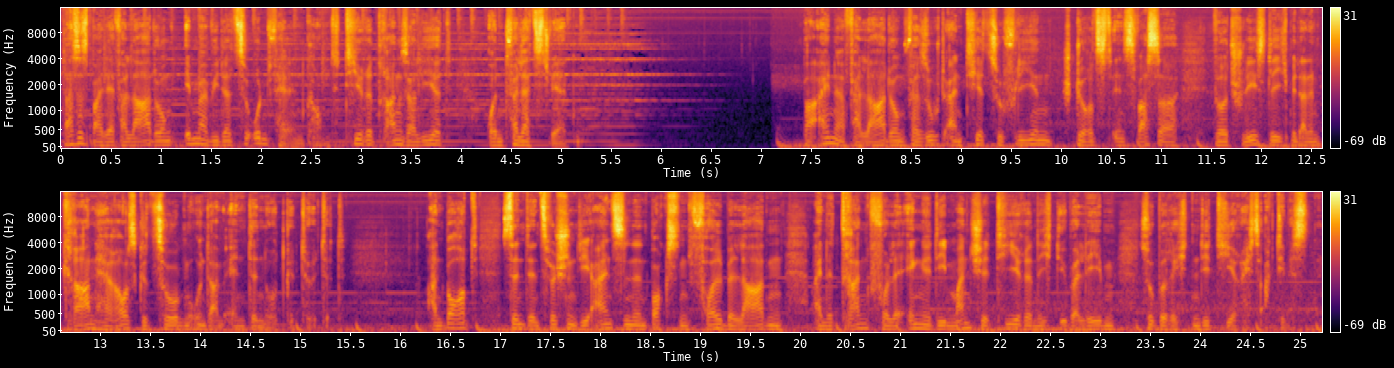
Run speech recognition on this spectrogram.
dass es bei der Verladung immer wieder zu Unfällen kommt, Tiere drangsaliert und verletzt werden. Bei einer Verladung versucht ein Tier zu fliehen, stürzt ins Wasser, wird schließlich mit einem Kran herausgezogen und am Ende notgetötet. An Bord sind inzwischen die einzelnen Boxen voll beladen, eine drangvolle Enge, die manche Tiere nicht überleben, so berichten die Tierrechtsaktivisten.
